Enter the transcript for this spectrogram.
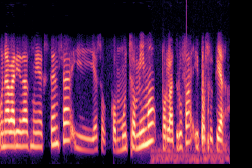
una variedad muy extensa y eso, con mucho mimo por la trufa y por su tierra.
